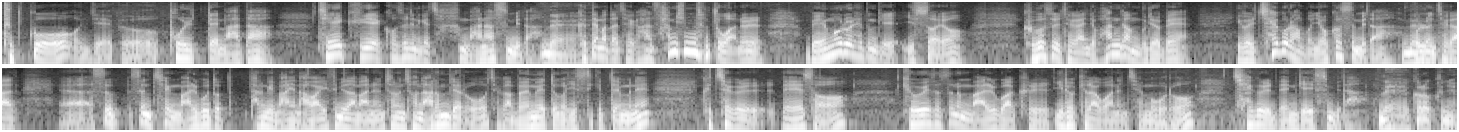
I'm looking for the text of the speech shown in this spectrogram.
듣고 이제 그 볼 때마다 제 귀에 거슬리는 게 참 많았습니다. 네. 그때마다 제가 한 30년 동안을 메모를 해둔 게 있어요. 그것을 제가 이제 환갑 무렵에 이걸 책으로 한번 엮었습니다. 네. 물론 제가 쓴 책 말고도 다른 게 많이 나와 있습니다만은 저는 저 나름대로 제가 메모했던 것이 있었기 때문에 그 책을 내서 교회에서 쓰는 말과 글 이렇게라고 하는 제목으로 책을 낸 게 있습니다. 네, 그렇군요.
